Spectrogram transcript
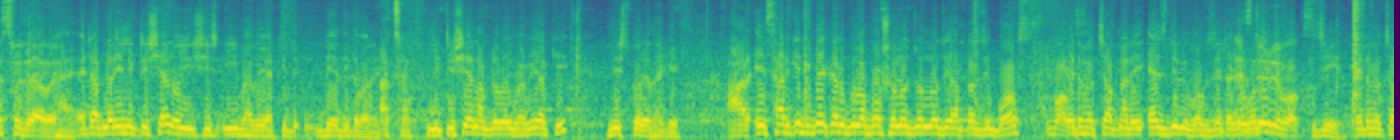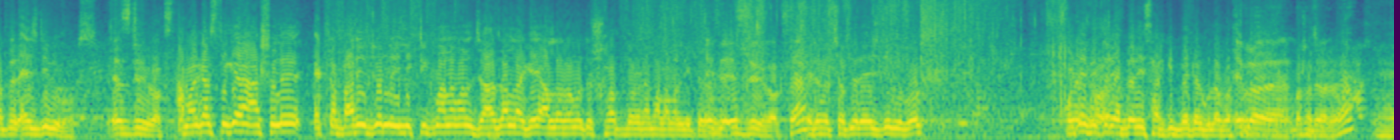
এসপি দেওয়া হবে। হ্যাঁ এটা আপনার ইলেকট্রিশিয়ান ওই এইভাবে আর কি দিয়ে দিতে পারে। আচ্ছা। ইলেকট্রিশিয়ান আপনার ওইভাবেই আর কি লিস্ট করে থাকে। আর এই সার্কিট ব্রেকারগুলো বসানোর জন্য যে আপনার যে বক্স। এটা হচ্ছে আপনার এই এসডিবি বক্স যেটা এসডিবি বক্স জি এটা হচ্ছে আপনার এসডিবি বক্স এসডিবি বক্স আমার কাছ থেকে আসলে একটা বাড়ির জন্য ইলেকট্রিক মালামাল যা যা লাগে আল্লাহর রহমতে সব ধরনের মালামাল নিতে পারবে এসডিবি বক্স হ্যাঁ? এটা হচ্ছে আপনার এসডিবি বক্স ওটার ভিতরে আপনার এই সার্কিট ব্রেকারগুলো। বসাতে পারবে হ্যাঁ? হ্যাঁ,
